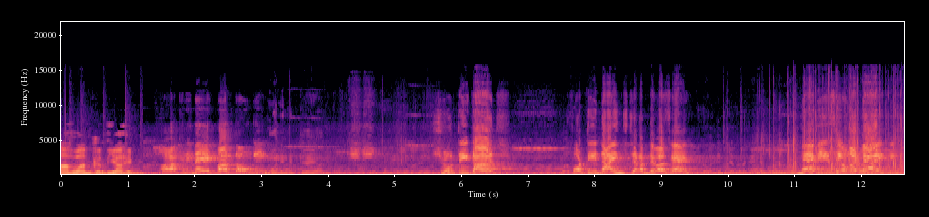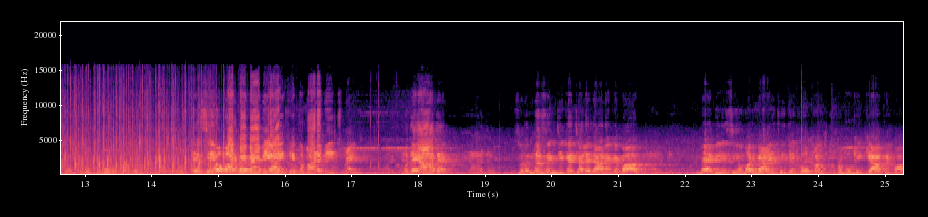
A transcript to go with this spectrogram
आह्वान कर दिया है। आखिरी में एक बात कहूँगी। श्रुति का आज फोर्टी नाइन्थ जन्म दिवस है। मैं भी इसी उम्र में आई थी। इसी उम्र में मैं भी आई थी तुम्हारे बीच में। मुझे याद है सुरेंद्र सिंह जी के चले जाने के बाद मैं भी इसी उम्र में आई थी। देखो प्रभु की क्या कृपा।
